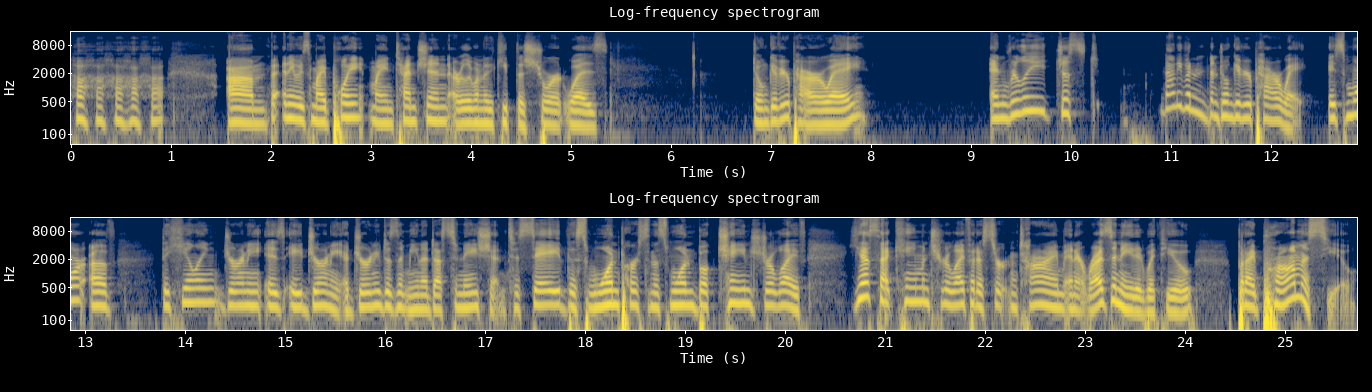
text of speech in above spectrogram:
Ha ha ha ha ha. Um, but anyways, my point, my intention, I really wanted to keep this short was don't give your power away. And really just not even don't give your power away. It's more of the healing journey is a journey. A journey doesn't mean a destination. To say this one person, this one book changed your life. Yes, that came into your life at a certain time and it resonated with you, but I promise you,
